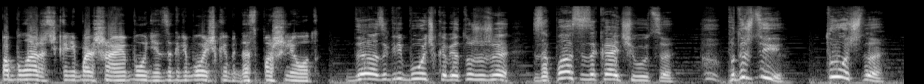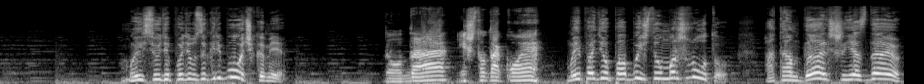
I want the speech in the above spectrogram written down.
поблажечка небольшая будет, за грибочками нас пошлет. Да, за грибочками, а тоже уже запасы заканчиваются. Подожди, точно! Мы сегодня пойдем за грибочками. Ну да, и что такое? Мы пойдем по обычному маршруту. А там дальше, я знаю,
